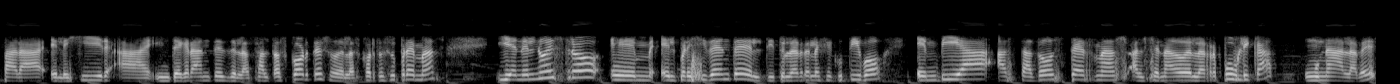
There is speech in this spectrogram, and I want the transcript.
para elegir a integrantes de las altas cortes o de las cortes supremas. Y en el nuestro, em, el presidente, el titular del Ejecutivo, envía hasta dos ternas al Senado de la República, una a la vez,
